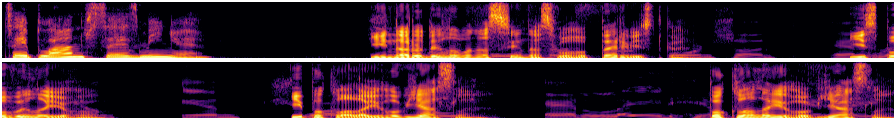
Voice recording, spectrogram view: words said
Цей план все змінює. І народила вона сина свого первістка, і сповила його, і поклала його в ясла. Поклала його в ясла.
